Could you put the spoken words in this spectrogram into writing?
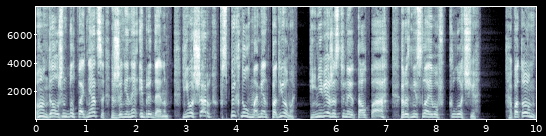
Он должен был подняться с Жанине и Бреденом. Его шар вспыхнул в момент подъема, и невежественная толпа разнесла его в клочья. А потом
